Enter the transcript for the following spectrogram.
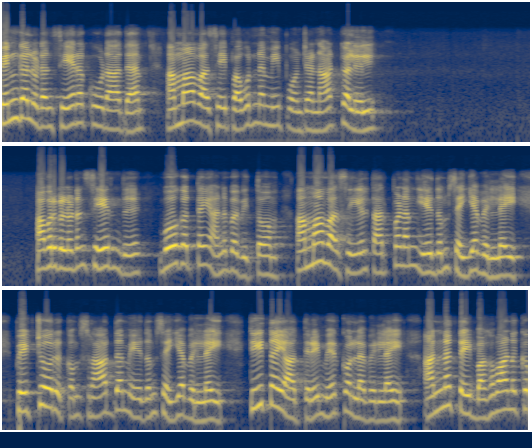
பெண்களுடன் சேரக்கூடாத அமாவாசை பௌர்ணமி போன்ற நாட்களில் அவர்களுடன் சேர்ந்து போகத்தை அனுபவித்தோம். அமாவாசையில் தர்ப்பணம் ஏதும் செய்யவில்லை. பெற்றோருக்கும் சிரார்த்தம் ஏதும் செய்யவில்லை. தீர்த்த யாத்திரை மேற்கொள்ளவில்லை. அன்னத்தை பகவானுக்கு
